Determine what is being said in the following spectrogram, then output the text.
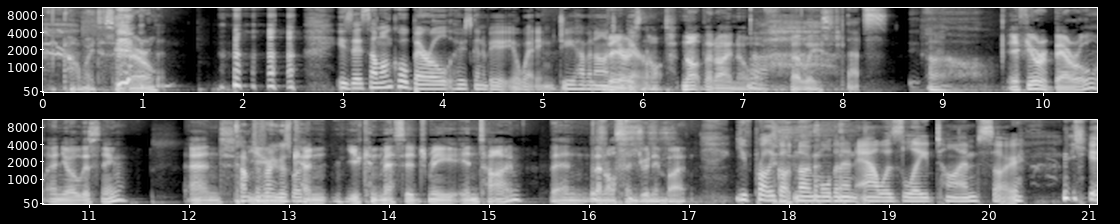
Can't wait to see Beryl. Is there someone called Beryl who's going to be at your wedding? Do you have an auntie there Beryl? is not. Not that I know of, at least. That's If you're a Beryl and you're listening and Come to you Franco's can you can message me in time, then then I'll send you an invite. you've probably got no more than an hour's lead time, so yeah,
